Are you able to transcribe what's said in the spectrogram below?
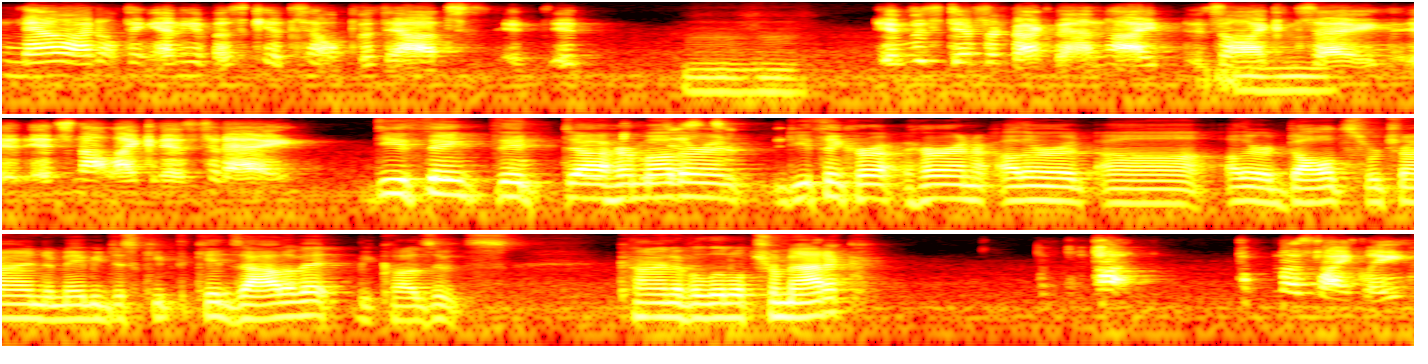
No, I don't think any of us kids helped with that. It it Mm-hmm. it was different back then. I it's all I can Mhm. say. It, it's not like it is today. Do you think that uh, her mother and do you think her her and other uh, other adults were trying to maybe just keep the kids out of it because it's kind of a little traumatic? Most likely,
